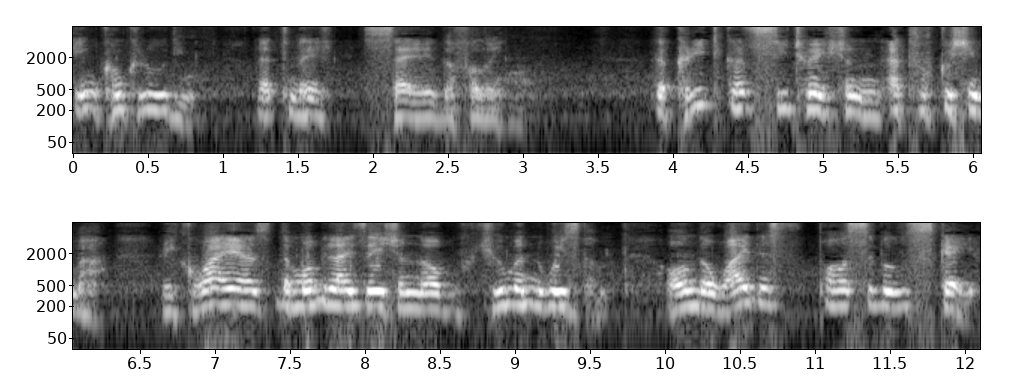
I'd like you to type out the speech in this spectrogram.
In concluding, let me say the following. The critical situation at Fukushima requires the mobilization of human wisdom on the widest possible scale.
